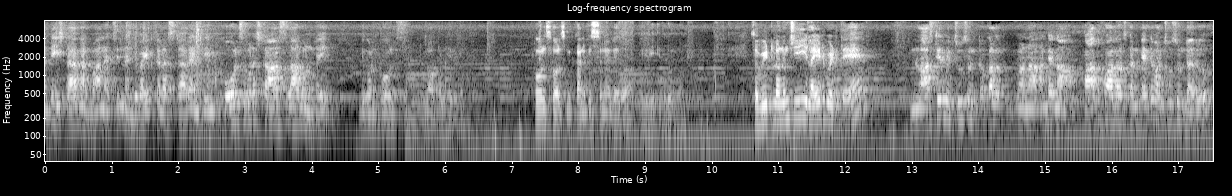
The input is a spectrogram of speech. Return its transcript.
అంటే ఈ స్టార్ నాకు బాగా నచ్చిందండి. వైట్ కలర్ స్టార్ అండ్ దీనికి హోల్స్ కూడా స్టార్స్ లాగా ఉంటాయి. ఇదిగోండి హోల్స్ లోపల ఇదిగోండి హోల్స్ హోల్స్ మీకు కనిపిస్తూనే లేదో ఇది ఇదిగో సో వీటిలో నుంచి ఈ లైట్ పెడితే లాస్ట్ ఇయర్ మీరు చూసుంటే ఒకవేళ మన అంటే నా పాత ఫాలోవర్స్ కనుక అయితే వాళ్ళు చూసుంటారు.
